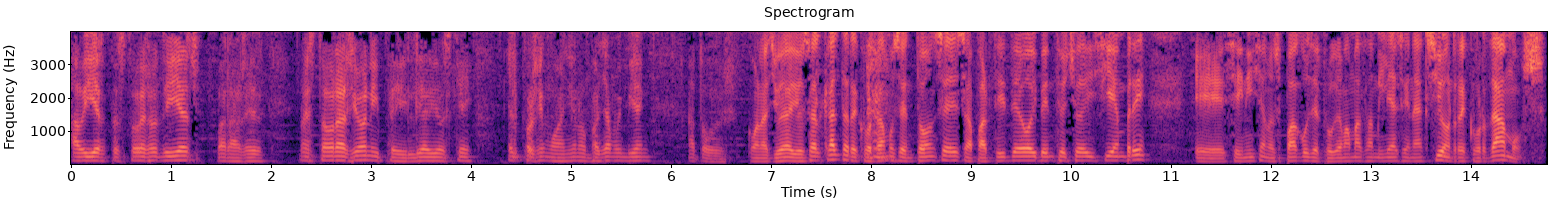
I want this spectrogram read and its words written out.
abiertos todos esos días para hacer nuestra oración y pedirle a Dios que el próximo año nos vaya muy bien a todos. Con la ayuda de Dios, alcalde, recordamos entonces, a partir de hoy, 28 de diciembre, eh, se inician los pagos del programa Más Familias en Acción. Recordamos,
